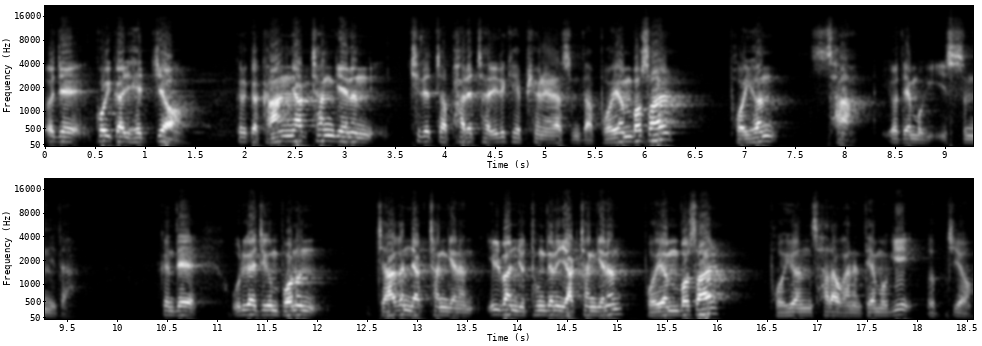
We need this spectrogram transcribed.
어제 거기까지 했죠. 그러니까 강약창계는 7회차, 8회차 이렇게 표현해 놨습니다. 보현보살, 보현사 이 대목이 있습니다. 그런데 우리가 지금 보는 작은 약창계는 일반 유통되는 약창계는 보현보살, 보현사라고 하는 대목이 없지요.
